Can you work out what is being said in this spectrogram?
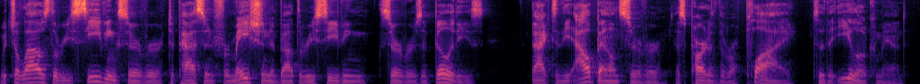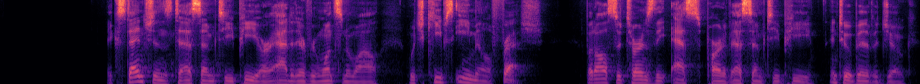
which allows the receiving server to pass information about the receiving server's abilities back to the outbound server as part of the reply to the elo command. Extensions to SMTP are added every once in a while, which keeps email fresh, but also turns the S part of SMTP into a bit of a joke.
